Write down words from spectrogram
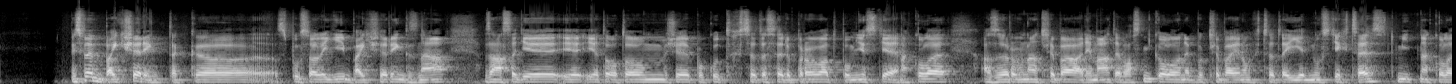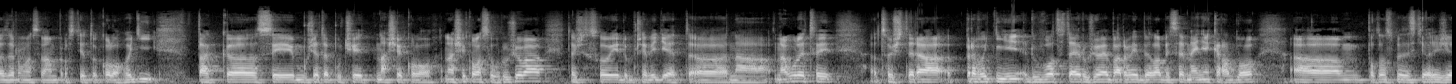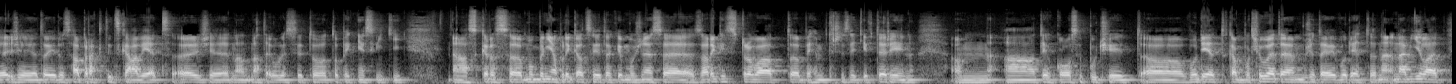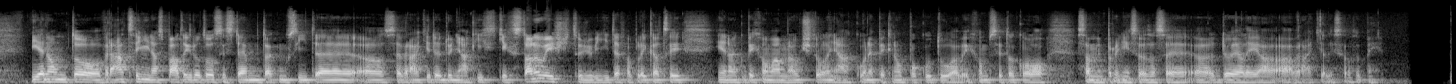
My jsme bike sharing, tak uh, spousta lidí bike sharing zná. V zásadě je, je to o tom, že pokud chcete se dopravovat po městě na kole a zrovna třeba nemáte vlastní kolo, nebo třeba jenom chcete jednu z těch cest mít na kole, zrovna se vám prostě to kolo hodí, tak uh, si můžete půjčit naše kolo. Naše kola jsou růžová, takže jsou je dobře vidět uh, na, na ulici, což teda prvotní důvod té růžové barvy byl, aby se méně kradlo. Uh, potom jsme zjistili, že, že je to i docela praktická věc, věc, eh, že na, na té ulici to, to pěkně svítí. A skrz mobilní aplikaci tak je možné se zaregistrovat během 30 vteřin um, a ty okolo se půjčit, odjet kam potřebujete, můžete je odjet na, na výlet, jenom to vrácení na zpátek do toho systému, tak musíte se vrátit do nějakých z těch stanovišť, což vidíte v aplikaci, jinak bychom vám naučili nějakou nepěknou pokutu, abychom si to kolo sami pro něj se zase dojeli a, a vrátili se sami.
